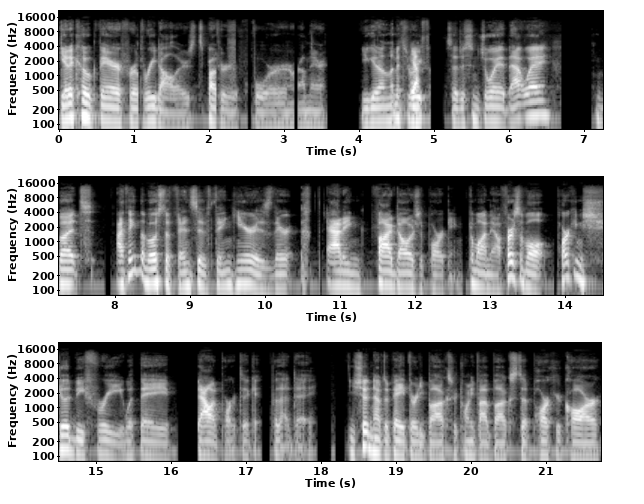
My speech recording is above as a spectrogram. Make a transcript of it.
Get a Coke there for three dollars. It's probably three or four around there. You get unlimited yeah. refill. So just enjoy it that way. But I think the most offensive thing here is they're adding five dollars of parking. Come on now. First of all, parking should be free with a valid park ticket for that day. You shouldn't have to pay thirty bucks or twenty five bucks to park your car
